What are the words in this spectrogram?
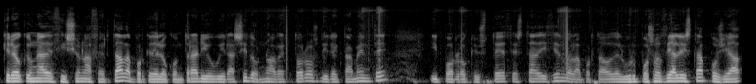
Creo que una decisión acertada, porque de lo contrario hubiera sido no haber toros directamente y por lo que usted está diciendo, el aportado del Grupo Socialista, pues ya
